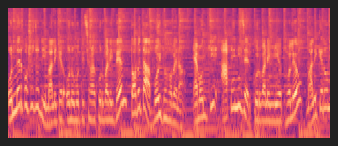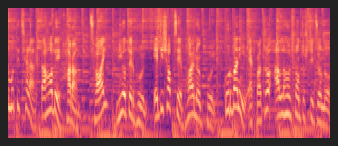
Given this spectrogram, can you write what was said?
অন্যের পশু যদি মালিকের অনুমতি ছাড়া কুরবানি দেন, তবে তা বৈধ হবে না। এমনকি আপনি নিজের কুরবানির নিয়ত হলেও মালিকের অনুমতি ছাড়া তা হবে হারাম। ছয়, নিয়তের ভুল। এটি সবচেয়ে ভয়ানক ভুল। কুরবানি একমাত্র আল্লাহর সন্তুষ্টির জন্য।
